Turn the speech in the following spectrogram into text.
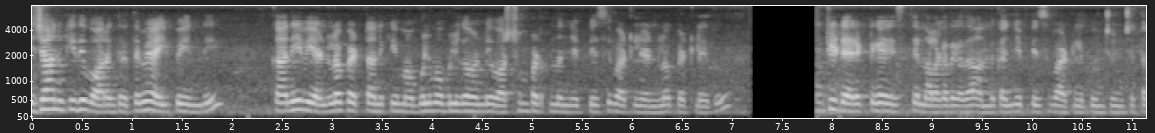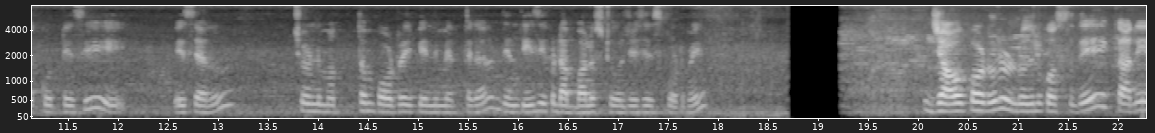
నిజానికి ఇది వారం క్రితమే అయిపోయింది. కానీ ఇవి ఎండలో పెట్టడానికి మబ్బులు మబ్బులుగా ఉండి వర్షం పడుతుందని చెప్పేసి వాటిని ఎండలో పెట్టలేదు. ఇంటి డైరెక్ట్గా వేస్తే నలగదు కదా. అందుకని చెప్పేసి వాటిని కొంచెం చిత్త కొట్టేసి వేసాను. చూడండి మొత్తం పౌడర్ అయిపోయింది మెత్తగా. దీన్ని తీసి ఇక డబ్బాలో స్టోర్ చేసేసుకోవడమే. జావ పౌడర్ రెండు రోజులకు వస్తుంది కానీ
